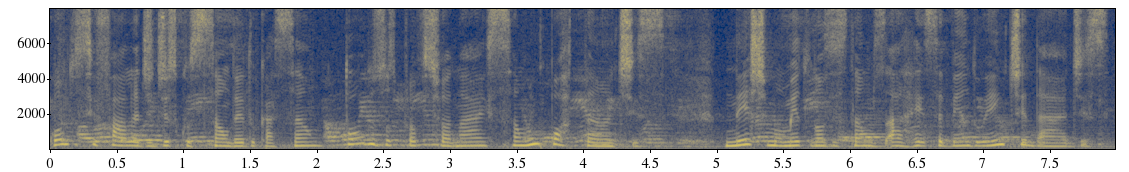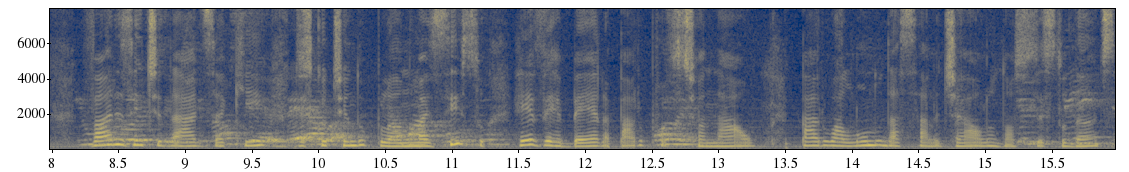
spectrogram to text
Quando se fala de discussão da educação, todos os profissionais são importantes. Neste momento, nós estamos recebendo entidades, várias entidades aqui discutindo o plano, mas isso reverbera para o profissional, para o aluno da sala de aula, nossos estudantes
